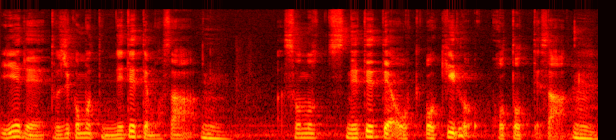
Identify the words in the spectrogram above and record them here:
家で閉じこもって寝ててもさ、うん。その寝てて起起きることってさ、うん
